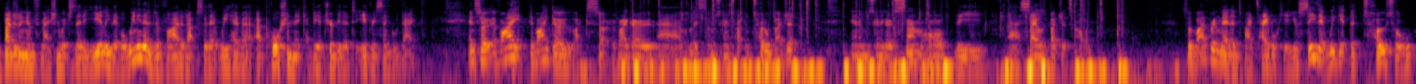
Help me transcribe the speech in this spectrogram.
budgeting information, which is at a yearly level, we need to divide it up so that we have a, a, portion that can be attributed to every single day. And so if I if I go like so, if I go, uh, let's, I'm just going to type in total budget, and I'm just going to go sum of the uh, sales budgets column. So if I bring that into my table here, you'll see that we get the total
